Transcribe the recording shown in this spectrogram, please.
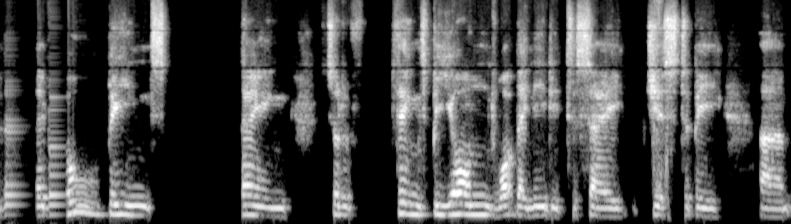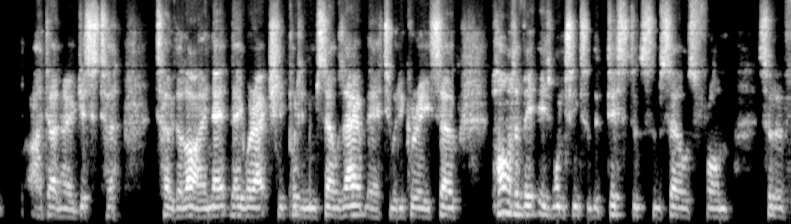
they've all been saying sort of things beyond what they needed to say just to be um, I don't know, just to toe the line. They, they, were actually putting themselves out there to a degree. So part of it is wanting to distance themselves from sort of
